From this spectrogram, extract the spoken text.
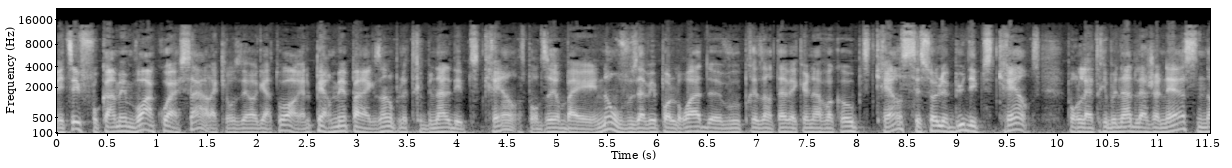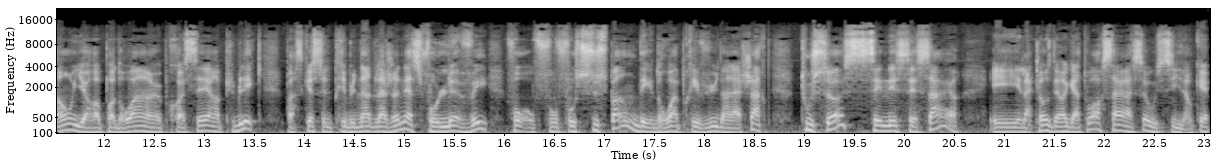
Mais tu sais, il faut quand même voir à quoi elle sert, la clause dérogatoire. Elle permet, par exemple, le tribunal des petites créances pour dire, ben non, vous avez pas le droit de vous présenter avec un avocat aux petites créances. C'est ça le but des petites créances. Pour le tribunal de la jeunesse, non, il y aura pas droit à un procès en public parce que c'est le tribunal de la jeunesse. Faut lever, faut, faut, faut suspendre des droits prévus dans la charte. Tout ça, c'est nécessaire et la clause dérogatoire sert à ça aussi. Donc euh,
